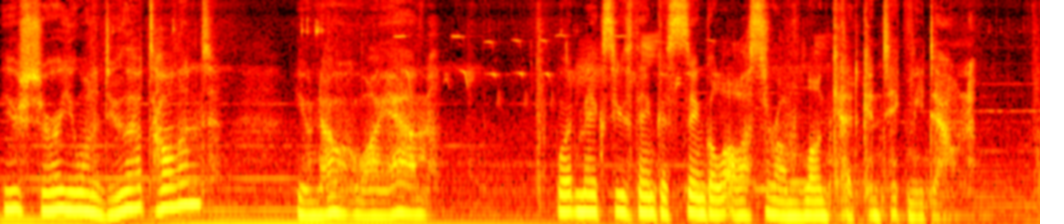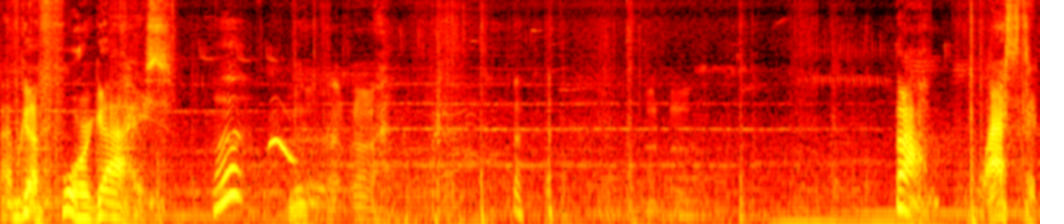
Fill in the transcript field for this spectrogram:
You sure you want to do that, Tolland? You know who I am. What makes you think a single Oseram lunkhead can take me down? I've got four guys. Huh? ah, blast it.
